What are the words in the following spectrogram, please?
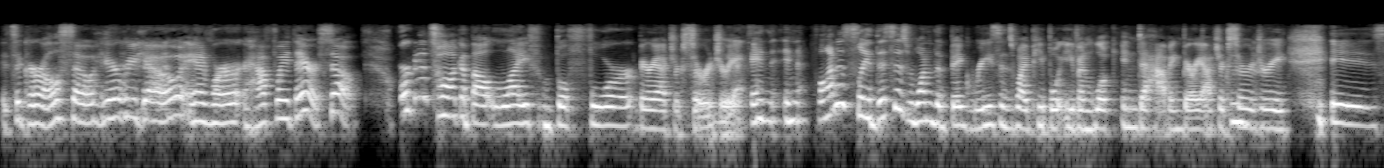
it's a girl. So here we go, and we're halfway there. So we're going to talk about life before bariatric surgery, Yes. and and honestly, this is one of the big reasons why people even look into having bariatric surgery is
